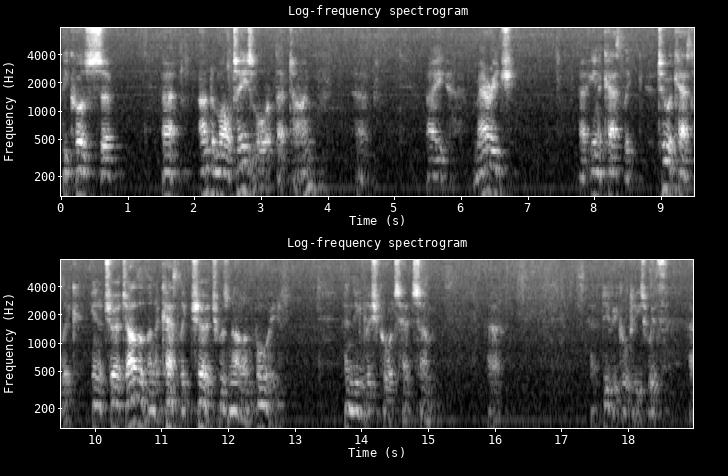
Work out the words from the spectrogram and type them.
because under Maltese law at that time, a marriage in a Catholic to a Catholic in a church other than a Catholic church was null and void. And the English courts had some uh, uh, difficulties with uh,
